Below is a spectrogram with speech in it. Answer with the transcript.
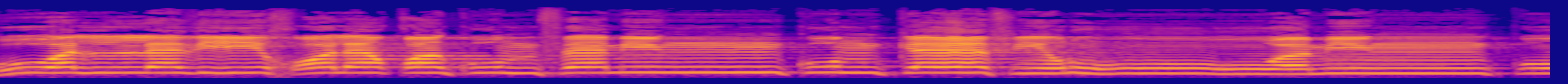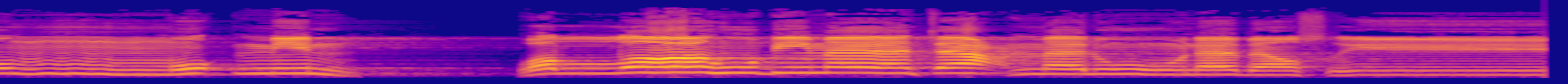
هو الذي خلقكم فمنكم كافر ومنكم مؤمن والله بما تعملون بصير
